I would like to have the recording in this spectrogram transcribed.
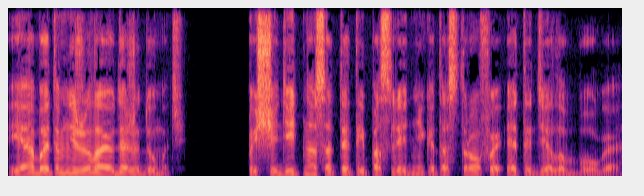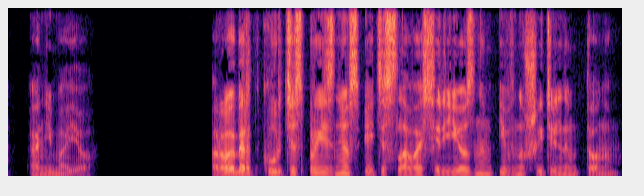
Я об этом не желаю даже думать. Пощадить нас от этой последней катастрофы — это дело Бога, а не мое. Роберт Куртис произнес эти слова серьезным и внушительным тоном,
